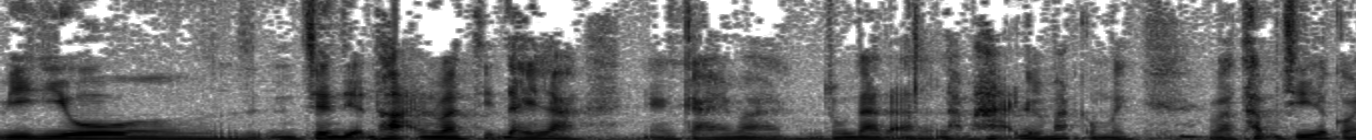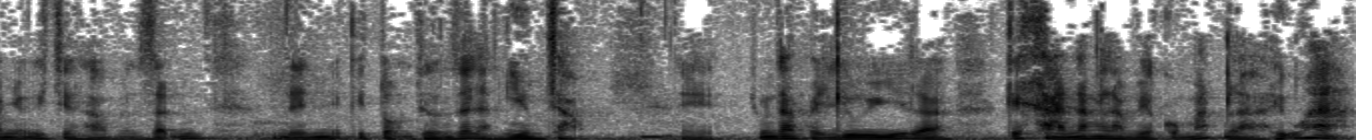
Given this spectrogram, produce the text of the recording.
video trên điện thoại, vân thì đấy là những cái mà chúng ta đã làm hại đôi mắt của mình. Và thậm chí là có những cái trường hợp dẫn đến những cái tổn thương rất là nghiêm trọng. Thì chúng ta phải lưu ý là cái khả năng làm việc của mắt là hữu hạn.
